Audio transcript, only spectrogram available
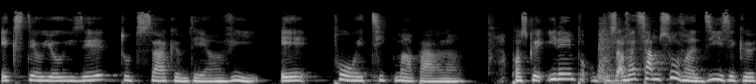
extérioriser tout ça que m'était envie. Et poétiquement parlant, parce que il est, en fait, ça me souvent dit, c'est que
